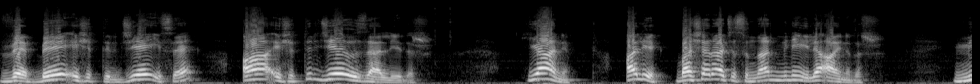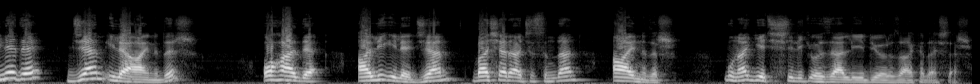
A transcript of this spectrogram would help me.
ve B eşittir C ise A eşittir C özelliğidir. Yani Ali başarı açısından Mine ile aynıdır. Mine de Cem ile aynıdır. O halde Ali ile Cem başarı açısından aynıdır. Buna geçişlilik özelliği diyoruz arkadaşlar.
